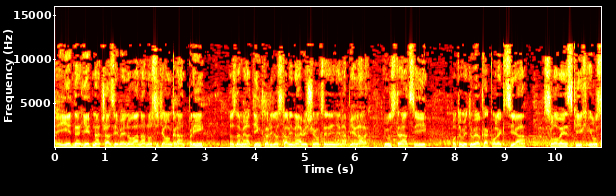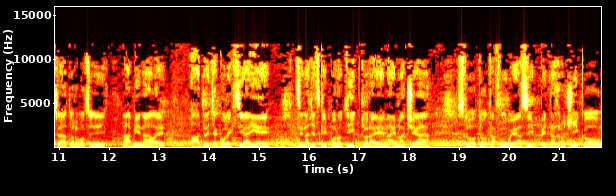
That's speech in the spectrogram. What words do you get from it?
Jedna, jedna časť je venovaná nositeľom Grand Prix, to znamená tým, ktorí dostali najvyššie ocenenie na Bienale ilustrácií. Potom je tu veľká kolekcia slovenských ilustrátorov ocenených na Bienále. A tretia kolekcia je cena detskej poroty, ktorá je najmladšia. Z tohoto tá funguje asi 15 ročníkov.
